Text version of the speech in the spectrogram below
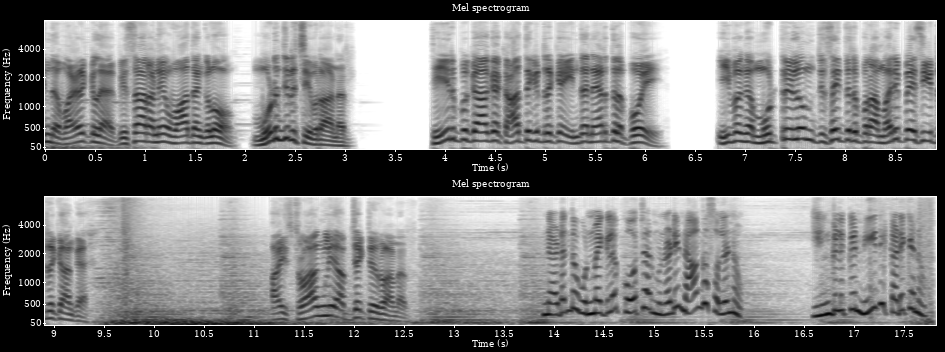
இந்த வழக்குல விசாரணையும் வாதங்களும் முடிஞ்சிருச்சு யுவரானர் தீர்ப்புக்காக காத்துக்கிட்டு இருக்க இந்த நேரத்துல போய் இவங்க முற்றிலும் திசை திருப்புற மாதிரி பேசிக்கிட்டு இருக்காங்க. ஐ ஸ்ட்ராங்லி அப்செக்ட் யுவரானர் நடந்த உண்மைகளை கோர்ட்டார் முன்னாடி நாங்க சொல்லணும். எங்களுக்கு நீதி கிடைக்கணும்.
